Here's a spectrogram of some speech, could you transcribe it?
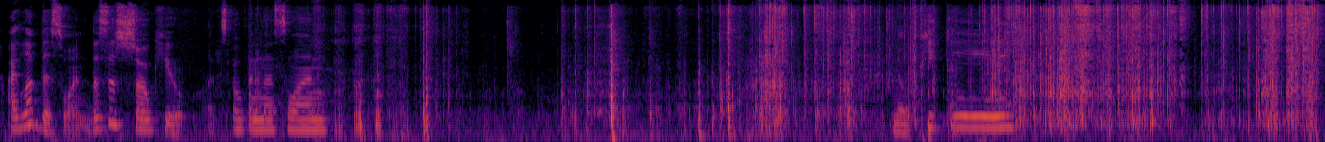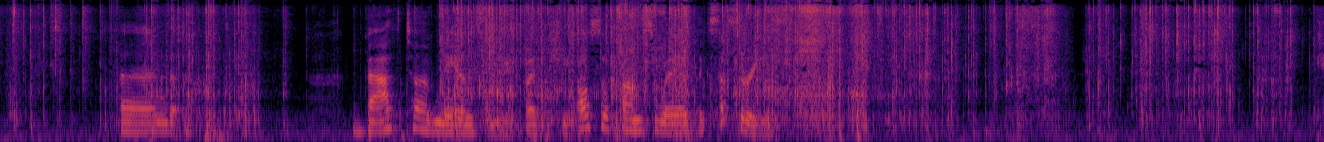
I love this one. This is so cute. Let's open this one. No peeking. And Bathtub Nanci, but she also comes with accessories.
